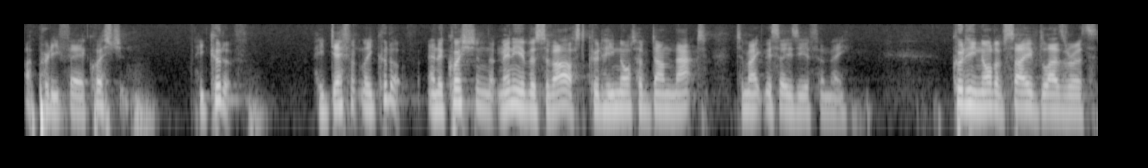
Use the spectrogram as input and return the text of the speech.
A pretty fair question. He could have. He definitely could have. And a question that many of us have asked could he not have done that to make this easier for me? Could he not have saved Lazarus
